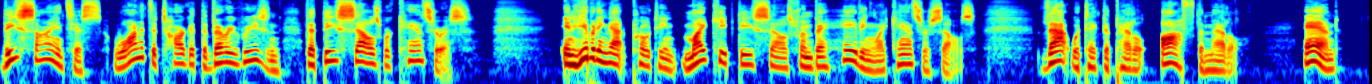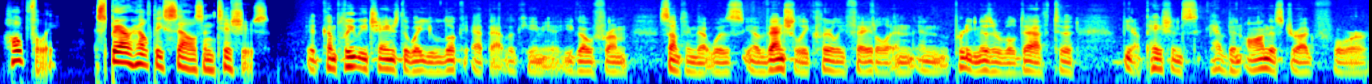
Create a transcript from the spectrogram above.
these scientists wanted to target the very reason that these cells were cancerous. Inhibiting that protein might keep these cells from behaving like cancer cells. That would take the pedal off the metal and, hopefully, spare healthy cells and tissues. It completely changed the way you look at that leukemia. You go from something that was you know, eventually clearly fatal and, and pretty miserable death to, you know, patients have been on this drug for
